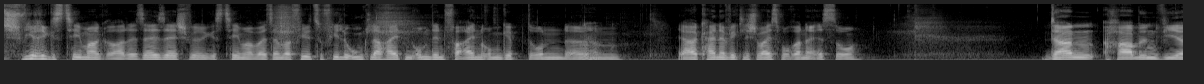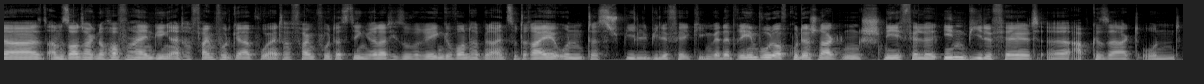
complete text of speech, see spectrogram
schwieriges Thema gerade, sehr, sehr schwieriges Thema, weil es einfach viel zu viele Unklarheiten um den Verein rum gibt und ähm, ja. ja, keiner wirklich weiß, woran er ist, so. Dann haben wir am Sonntag noch Hoffenheim gegen Eintracht Frankfurt gehabt, wo Eintracht Frankfurt das Ding relativ souverän gewonnen hat mit 1 zu 3 und das Spiel Bielefeld gegen Werder Bremen wurde aufgrund der starken Schneefälle in Bielefeld äh, abgesagt und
